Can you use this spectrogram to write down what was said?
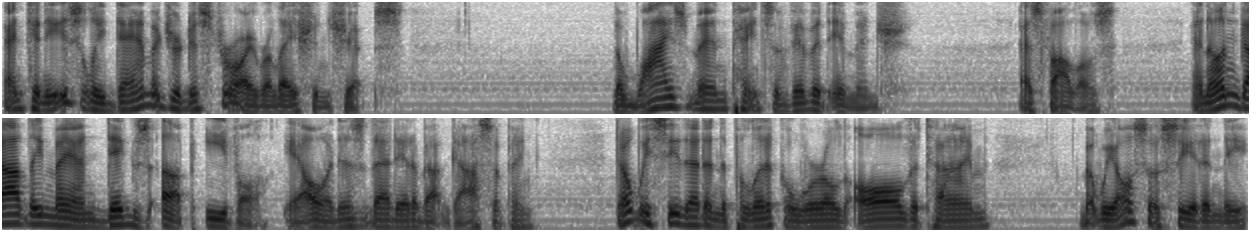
and can easily damage or destroy relationships. The wise man paints a vivid image as follows An ungodly man digs up evil. Yeah, oh, and isn't that it about gossiping? Don't we see that in the political world all the time? But we also see it in the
